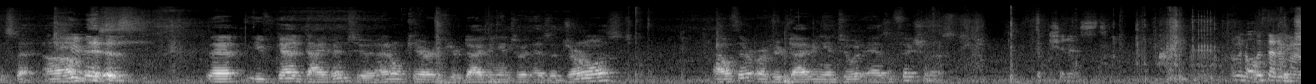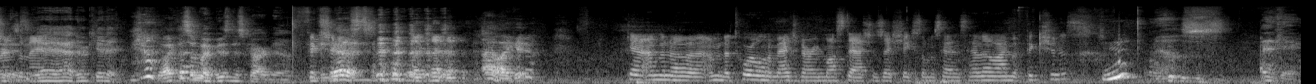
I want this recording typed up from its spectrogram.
instead. Um, is that you've got to dive into it. I don't care if you're diving into it as a journalist out there or if you're diving into it as a fictionist. Fictionist. I'm gonna put that in my Fictionist. resume. Yeah, yeah, no kidding. You like That's on my business card now. Fictionist. I like it. Yeah, I'm gonna I'm gonna twirl an imaginary mustache as I shake someone's hand and say, "Hello, I'm a fictionist." Hmm? Oh, okay.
